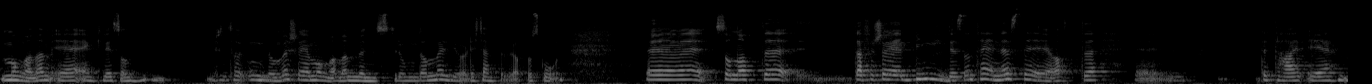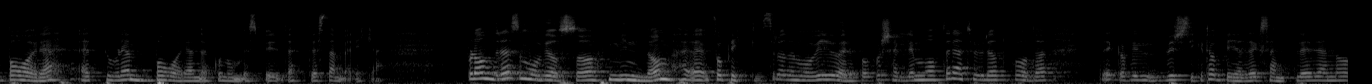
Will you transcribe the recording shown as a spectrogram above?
Mange av dem er egentlig sånn Hvis du tar ungdommer, så er mange av dem mønsterungdommer. Gjør det kjempebra på skolen. Eh, sånn at eh, Derfor så er bildet som tegnes, det er at eh, dette her er bare et problem, bare en økonomisk byrde. Det stemmer ikke. For det andre så må vi også minne om eh, forpliktelser, og det må vi gjøre på forskjellige måter. Jeg tror at både det er klart Vi vil sikkert ha bedre eksempler enn å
